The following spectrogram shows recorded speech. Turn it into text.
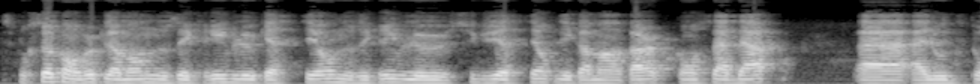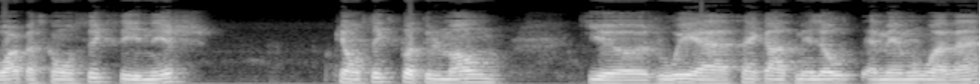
C'est pour ça qu'on veut que le monde nous écrive leurs questions, nous écrive leurs suggestions et les commentaires pour qu'on s'adapte à, l'auditoire parce qu'on sait que c'est niche, puis on sait que c'est pas tout le monde qui a joué à 50 000 autres MMO avant.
